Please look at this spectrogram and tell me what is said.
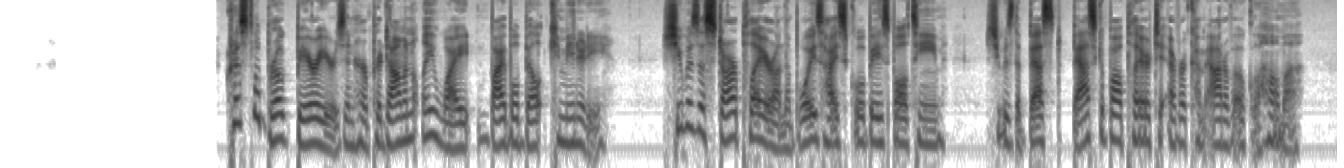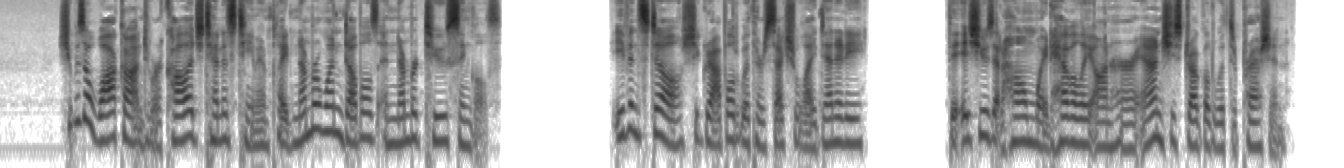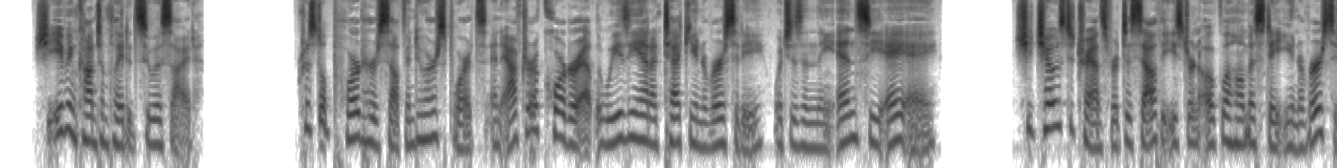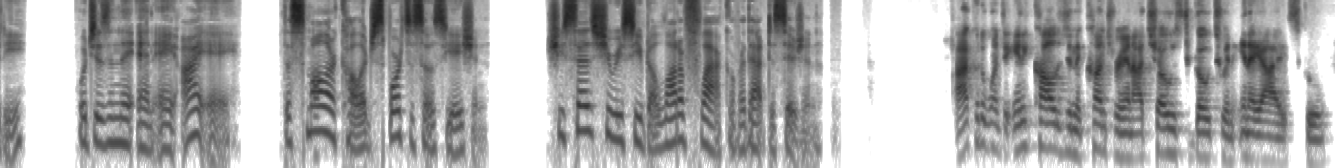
Crystal broke barriers in her predominantly white Bible Belt community. She was a star player on the boys' high school baseball team. She was the best basketball player to ever come out of Oklahoma. She was a walk on to her college tennis team and played number one doubles and number two singles. Even still, she grappled with her sexual identity. The issues at home weighed heavily on her, and she struggled with depression. She even contemplated suicide. Crystal poured herself into her sports, and after a quarter at Louisiana Tech University, which is in the NCAA, she chose to transfer to Southeastern Oklahoma State University, which is in the NAIA, the smaller college sports association. She says she received a lot of flack over that decision. I could have went to any college in the country and I chose to go to an NAIA school.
